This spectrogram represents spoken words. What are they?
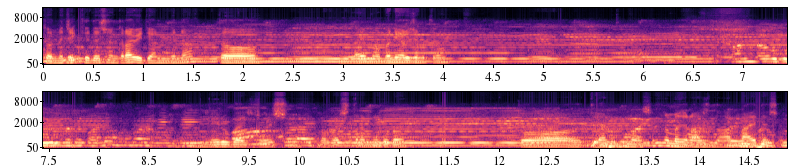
તો નજીકથી દર્શન કરાવી ધ્યાન મંદિરના તો લાઈવમાં બની આવજો મિત્રો. નીરુભાઈ જોઈશે બાબા સીતારામ નીરુભાઈ તો ધ્યાન મંદિરમાં સુંદર મજાના લાય દર્શન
